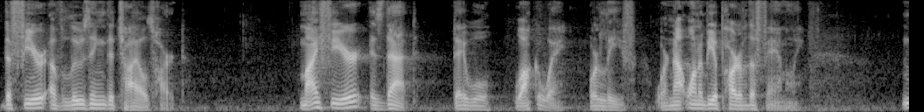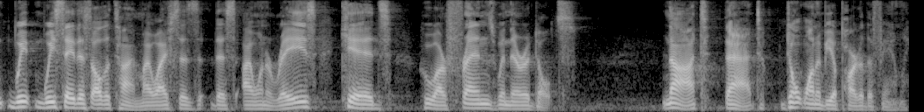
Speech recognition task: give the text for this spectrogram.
the fear of losing the child's heart. My fear is that they will walk away or leave or not want to be a part of the family. We, we say this all the time. My wife says this I want to raise kids who are friends when they're adults, not that don't want to be a part of the family.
